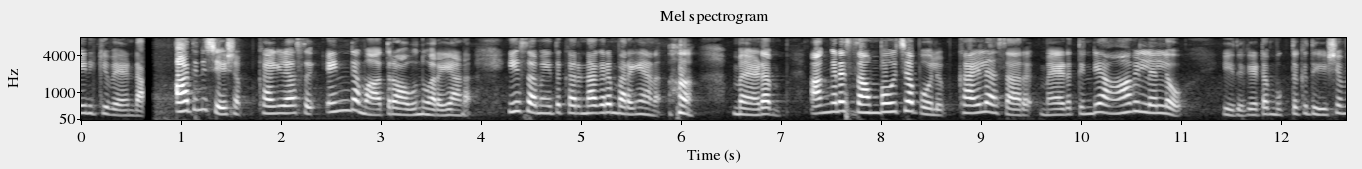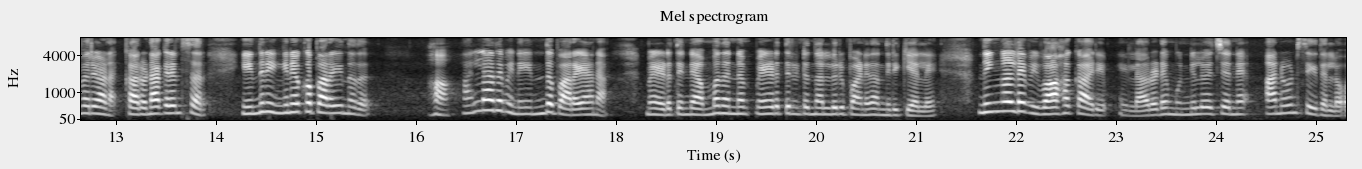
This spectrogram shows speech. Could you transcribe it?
എനിക്ക് വേണ്ട. അതിനുശേഷം കൈലാസ് എന്റെ മാത്രമാവുമെന്ന് പറയാണ്. ഈ സമയത്ത് കരുണാകരൻ പറയാണ് മാഡം അങ്ങനെ സംഭവിച്ചാൽ പോലും കൈലാസാറ് സാറ് മാഡത്തിന്റെ ആവില്ലല്ലോ. ഇത് കേട്ട മുക്തക്ക് ദേഷ്യം വരികയാണ്. കരുണാകരൻ സർ എന്തിനാ ഇങ്ങനെയൊക്കെ പറയുന്നത്? ആ അല്ലാതെ പിന്നെ എന്ത് പറയാനാ? മേഡത്തിന്റെ അമ്മ തന്നെ മേഡത്തിനിട്ട് നല്ലൊരു പണി തന്നിരിക്കുകയല്ലേ? നിങ്ങളുടെ വിവാഹകാര്യം എല്ലാവരുടെയും മുന്നിൽ വെച്ച് തന്നെ അനൗൺസ് ചെയ്തല്ലോ.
